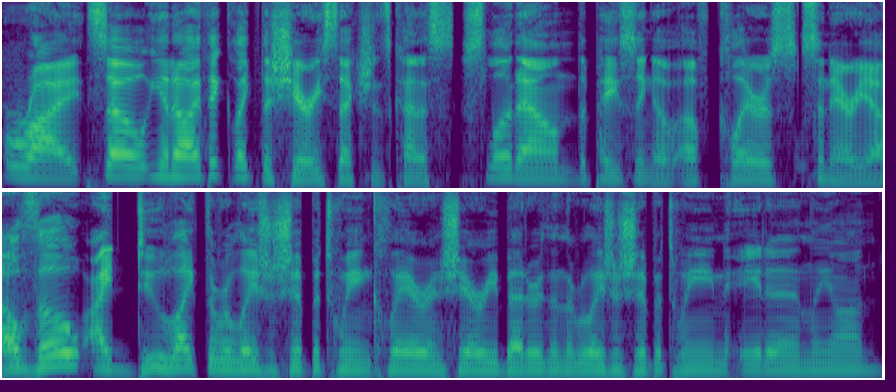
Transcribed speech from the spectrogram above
Right. So, you know, I think like the Sherry sections kind of s- slow down the pacing of, of Claire's scenario. Although I do like the relationship between Claire and Sherry better than the relationship between Ada and Leon.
